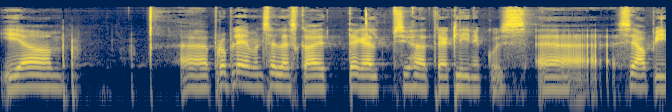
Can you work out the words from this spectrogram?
ja äh, probleem on selles ka, et tegelikult psühhiaatria kliinikus äh, see abi,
